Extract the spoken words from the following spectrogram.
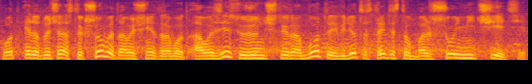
вот этот участок шобы, там еще нет работ, а вот здесь уже начаты работы и ведется строительство большой мечети.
